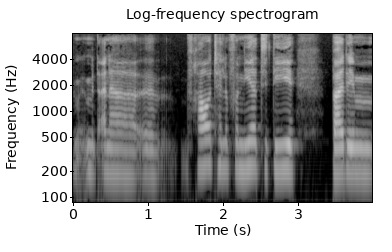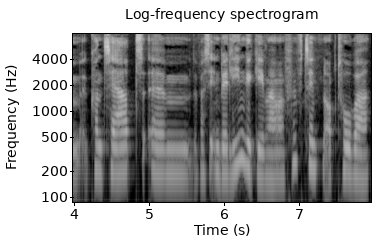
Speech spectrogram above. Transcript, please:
mit einer äh, Frau telefoniert, die bei dem Konzert, ähm, was sie in Berlin gegeben haben, am 15. Oktober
